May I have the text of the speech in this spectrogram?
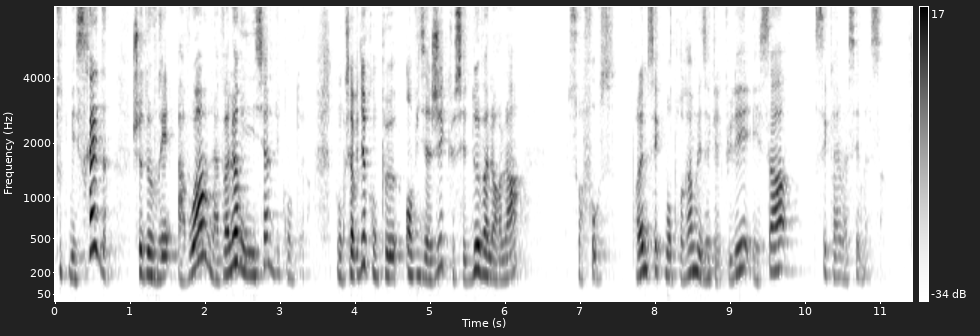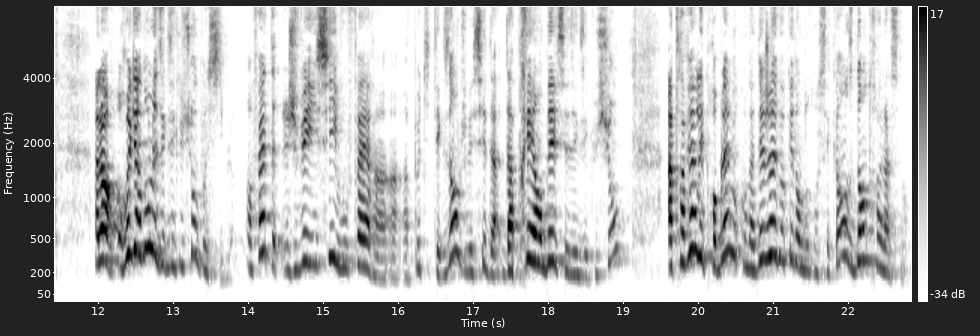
toutes mes threads, je devrais avoir la valeur initiale du compteur. Donc ça veut dire qu'on peut envisager que ces deux valeurs-là soient fausses. Le problème c'est que mon programme les a calculées et ça c'est quand même assez malsain. Alors regardons les exécutions possibles. En fait je vais ici vous faire un, petit exemple, je vais essayer d'appréhender ces exécutions à travers les problèmes qu'on a déjà évoqués dans d'autres séquences d'entrelacement.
